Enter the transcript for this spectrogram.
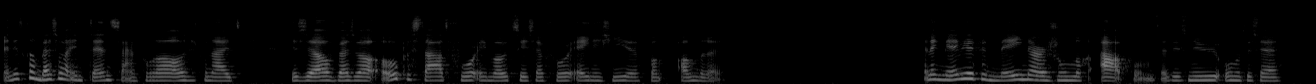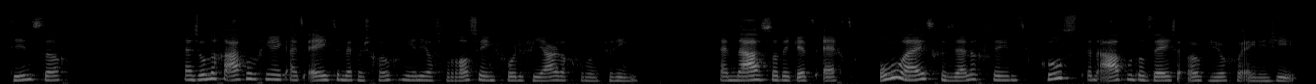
En dit kan best wel intens zijn, vooral als je vanuit jezelf best wel open staat voor emoties en voor energieën van anderen. En ik neem je even mee naar zondagavond. Het is nu ondertussen dinsdag. En zondagavond ging ik uit eten met mijn schoonfamilie als verrassing voor de verjaardag van mijn vriend. En naast dat ik het echt onwijs gezellig vind, kost een avond als deze ook heel veel energie.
